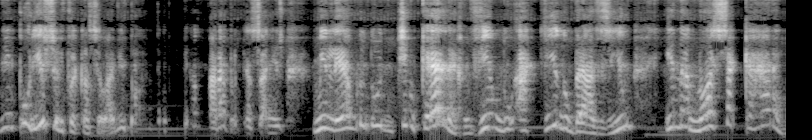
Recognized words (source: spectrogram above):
Nem por isso ele foi cancelado. Então, parar para pensar nisso. Me lembro do Tim Keller vindo aqui no Brasil e na nossa cara,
